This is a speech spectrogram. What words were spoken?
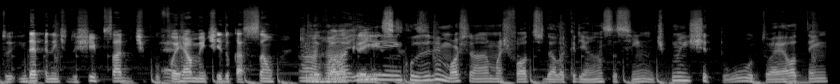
do- independente do chip, sabe? Tipo, foi realmente a educação que levou ela a É. Crer e, isso. Inclusive mostra né, umas fotos dela criança, assim, tipo no instituto. Aí ela tem. Não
